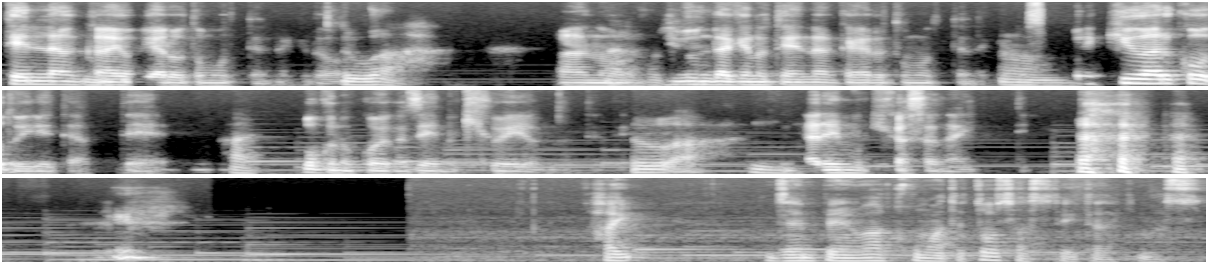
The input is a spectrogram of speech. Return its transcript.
展覧会をやろうと思ってるんだけど、うわ。あの自分だけの展覧会やろうと思ってるんだけど、うんそこに QR コード入れてあって、はい僕の声が全部聞こえるようになってて、うわ。いいね誰も聞かさないっていう。はい。前編はここまでとさせていただきます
